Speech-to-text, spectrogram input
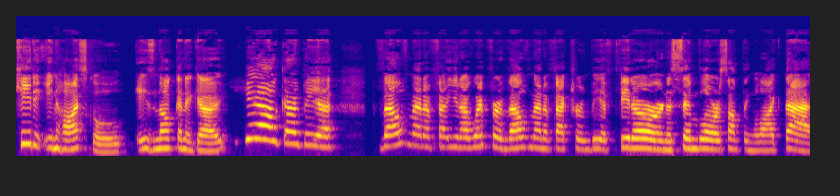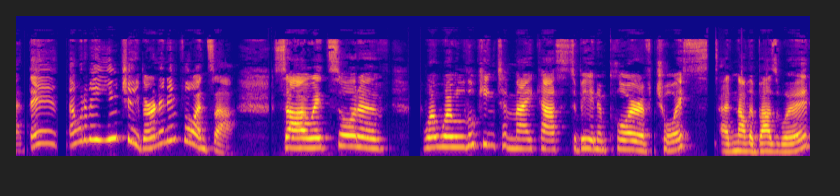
kid in high school is not going to go, yeah, I'll go be a valve manufacturer, you know, work for a valve manufacturer and be a fitter or an assembler or something like that. They they want to be a YouTuber and an influencer. So it's sort of we're, we're looking to make us to be an employer of choice, another buzzword,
